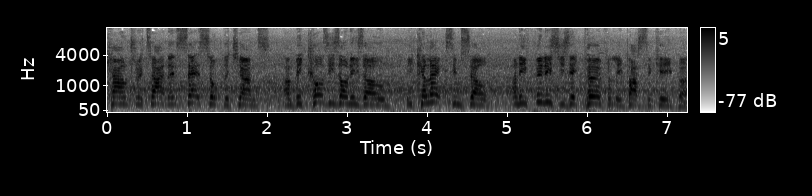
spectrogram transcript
counter-attack that sets up the chance. And because he's on his own, he collects himself, and he finishes it perfectly past the keeper.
